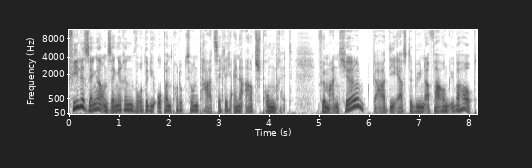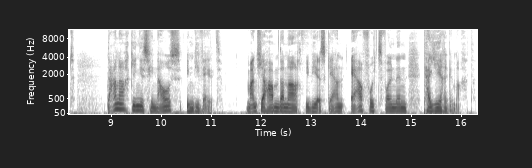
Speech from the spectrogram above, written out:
Viele Sänger und Sängerinnen wurde die Opernproduktion tatsächlich eine Art Sprungbrett. Für manche gar die erste Bühnenerfahrung überhaupt. Danach ging es hinaus in die Welt. Manche haben danach, wie wir es gern ehrfurchtsvoll nennen, Karriere gemacht.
